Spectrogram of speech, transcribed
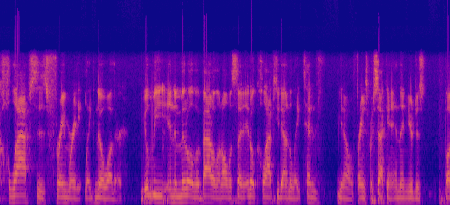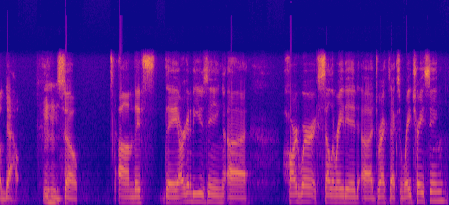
collapses frame rate like no other. You'll be in the middle of a battle and all of a sudden it'll collapse you down to like 10, you know, frames per second and then you're just bugged out. Mm-hmm. So um, they've they are going to be using uh, hardware accelerated uh, DirectX ray tracing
